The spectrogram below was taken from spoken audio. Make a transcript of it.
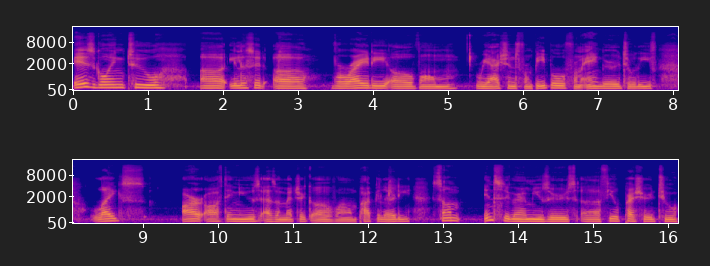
is going to uh, elicit a variety of um, reactions from people, from anger to relief. Likes are often used as a metric of um, popularity. Some Instagram users uh, feel pressured to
